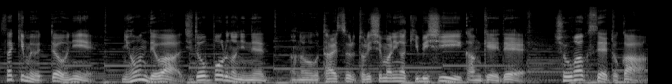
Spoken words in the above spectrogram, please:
さっきも言ったように日本では児童ポルノにねあの対する取り締まりが厳しい関係で小学生とか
